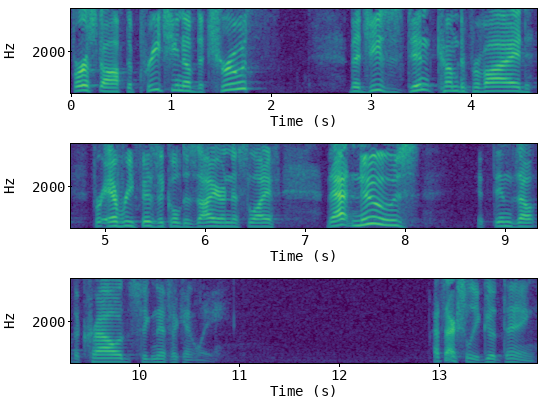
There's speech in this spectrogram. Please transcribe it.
First off, the preaching of the truth that Jesus didn't come to provide for every physical desire in this life, that news, it thins out the crowd significantly. That's actually a good thing.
